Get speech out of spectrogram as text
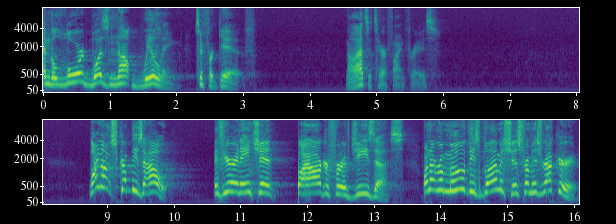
and the Lord was not willing to forgive. Now, that's a terrifying phrase. Why not scrub these out? If you're an ancient biographer of Jesus, why not remove these blemishes from his record?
